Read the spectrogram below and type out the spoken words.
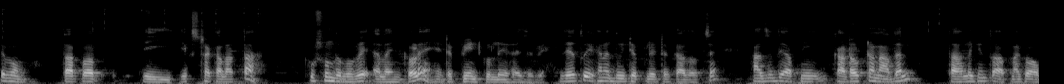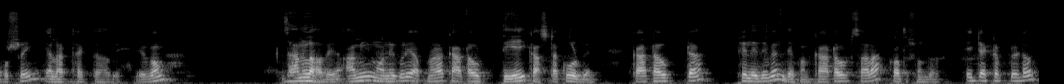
এবং তারপর এই এক্সট্রা কালারটা খুব সুন্দরভাবে অ্যালাইন করে এটা প্রিন্ট করলেই হয়ে যাবে। যেহেতু এখানে দুইটা প্লেটের কাজ হচ্ছে, আর যদি আপনি কাট আউটটা না দেন, তাহলে কিন্তু আপনাকে অবশ্যই অ্যালার্ট থাকতে হবে এবং ঝামেলা হবে। আমি মনে করি আপনারা কাট আউট দিয়েই কাজটা করবেন। কাট আউটটা ফেলে দিবেন, দেখুন কাট আউট ছাড়া কত সুন্দর। এটা একটা প্লেট হবে,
